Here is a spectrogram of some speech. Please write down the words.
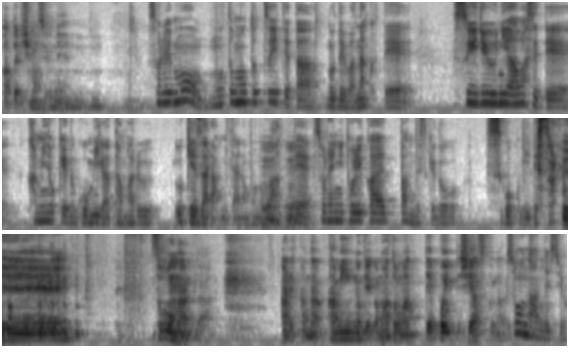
あったりしますよね。うん。うんそれももともとついてたのではなくて水流に合わせて髪の毛のゴミがたまる受け皿みたいなものがあって、うんうそれに取り替えたんですけどすごくいいですそれも、へえ。そうなんだ。あれかな。髪の毛がまとまってポイってしやすくなるそうなんですよ。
